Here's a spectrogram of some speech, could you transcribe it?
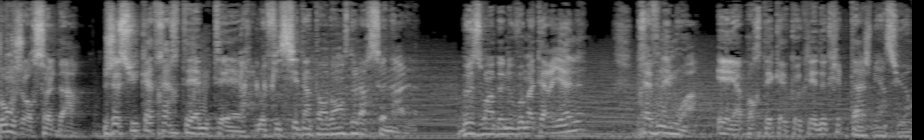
Bonjour soldat, je suis 4RTMTR, l'officier d'intendance de l'arsenal. Besoin de nouveaux matériels? Prévenez-moi, et apportez quelques clés de cryptage bien sûr.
